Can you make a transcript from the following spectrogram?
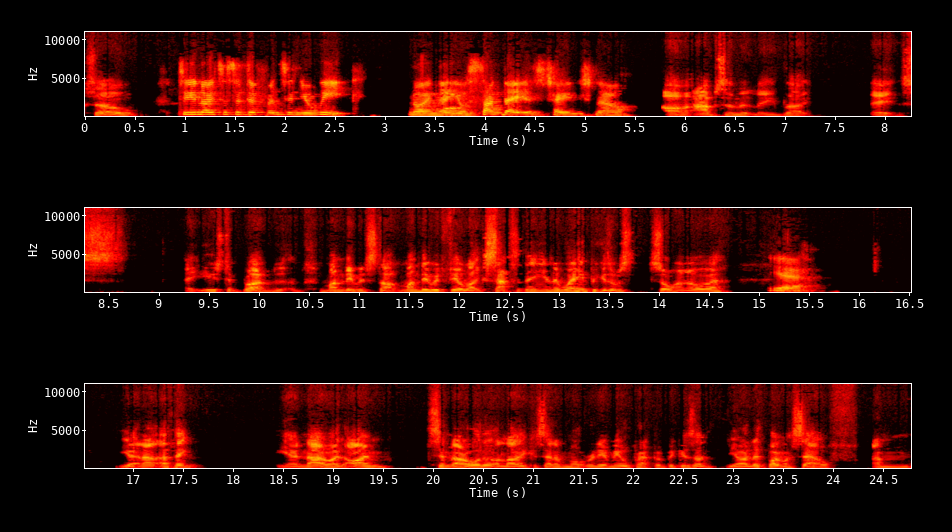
So Do you notice a difference in your week, knowing that your Sunday has changed now? Oh, absolutely. Like it's it used to well, Monday would start Monday would feel like Saturday in a way because I was so hungover. Yeah. Yeah, and I, I think yeah, no, I, I'm similar. Although like I said, I'm not really a meal prepper because I you know, I live by myself and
